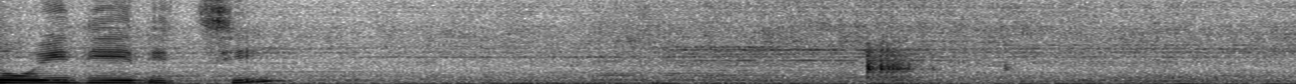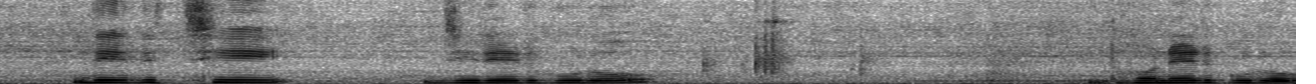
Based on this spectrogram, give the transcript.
দই দিয়ে দিচ্ছি। দিয়ে দিচ্ছি জিরের গুঁড়ো, ধনের গুঁড়ো।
